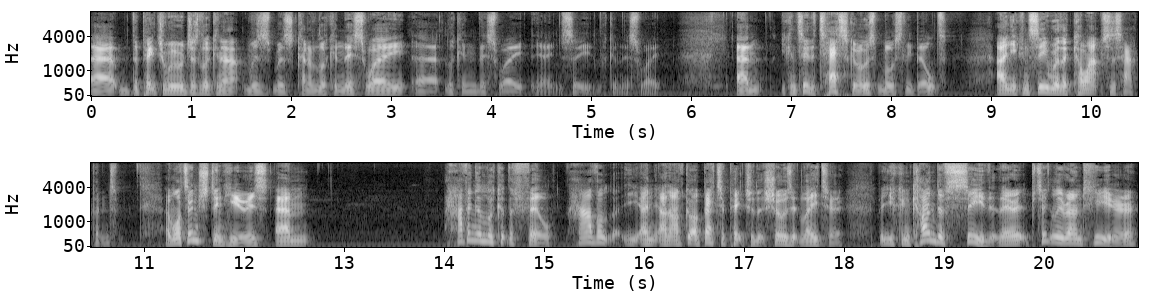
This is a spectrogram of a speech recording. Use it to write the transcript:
Uh, the picture we were just looking at was was kind of looking this way, uh, looking this way. Yeah, you can see looking this way. Um, you can see the Tesco's mostly built, and you can see where the collapse has happened. And what's interesting here is um, having a look at the fill. Have a and, and I've got a better picture that shows it later, but you can kind of see that there, particularly around here,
